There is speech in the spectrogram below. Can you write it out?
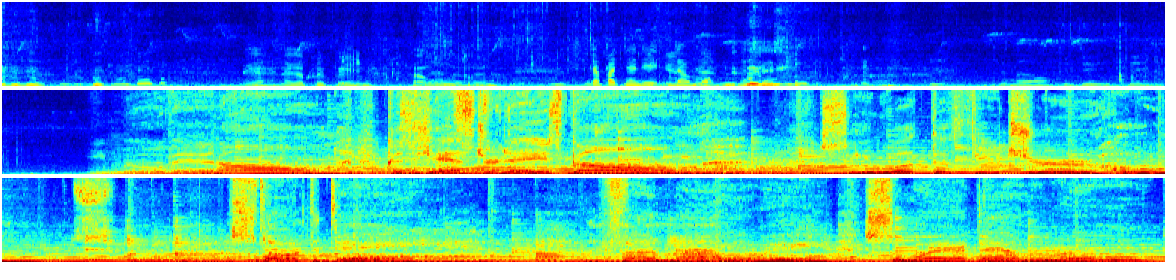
Ayan, nag-prepare niya. Nagutom na. Dapat niya di damo. yesterday's gone. See what the future holds. Start the day find my way somewhere down the road.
